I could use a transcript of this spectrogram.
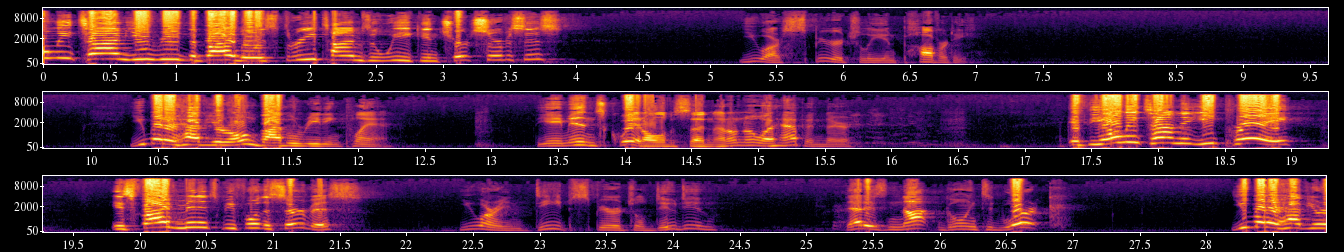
only time you read the Bible is 3 times a week in church services, you are spiritually in poverty. You better have your own Bible reading plan. The amens quit all of a sudden. I don't know what happened there. If the only time that you pray is five minutes before the service, you are in deep spiritual doo doo. That is not going to work. You better have your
